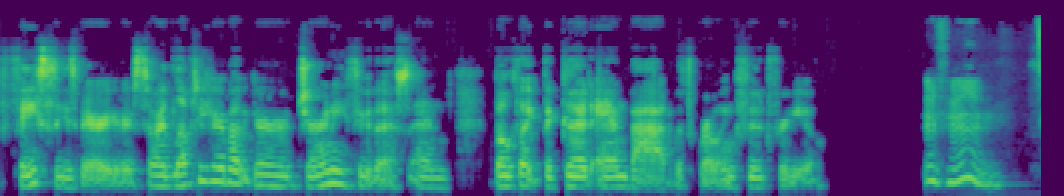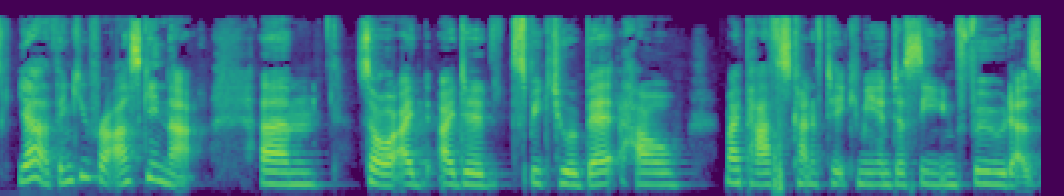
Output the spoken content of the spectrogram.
face these barriers. So I'd love to hear about your journey through this and both like the good and bad with growing food for you. Hmm. Yeah. Thank you for asking that. Um, so I I did speak to a bit how my paths kind of take me into seeing food as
